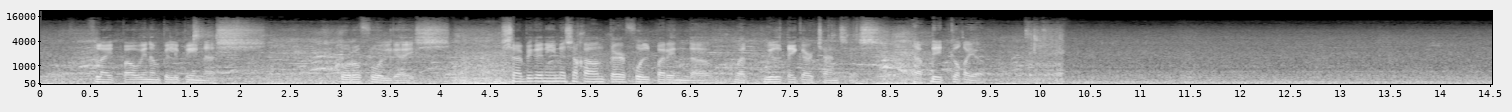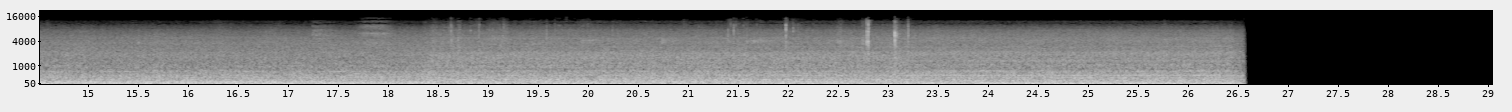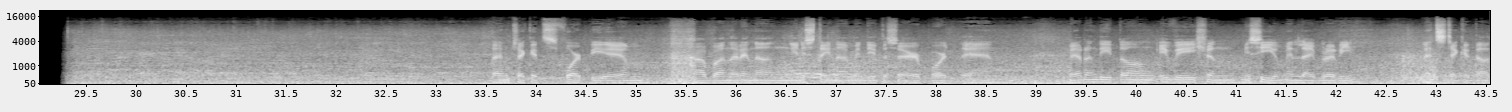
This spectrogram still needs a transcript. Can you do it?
flight pa uwi ng Pilipinas. Puro full guys. Sabi kanina sa counter full pa rin daw but we'll take our chances. Update ko kayo. Check it's 4pm. Haba na rin ang in-stay namin dito sa airport and meron ditong aviation museum and library. Let's check it out.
